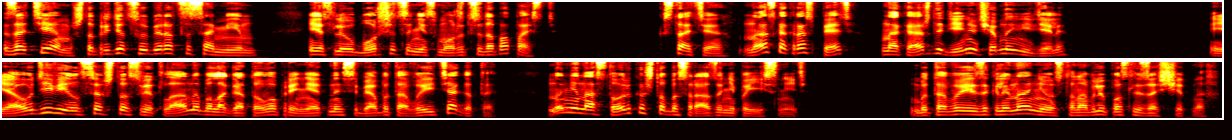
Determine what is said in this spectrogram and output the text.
Затем, что придется убираться самим, если уборщица не сможет сюда попасть. Кстати, нас как раз пять, на каждый день учебной недели. Я удивился, что Светлана была готова принять на себя бытовые тяготы, но не настолько, чтобы сразу не пояснить. Бытовые заклинания установлю после защитных.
